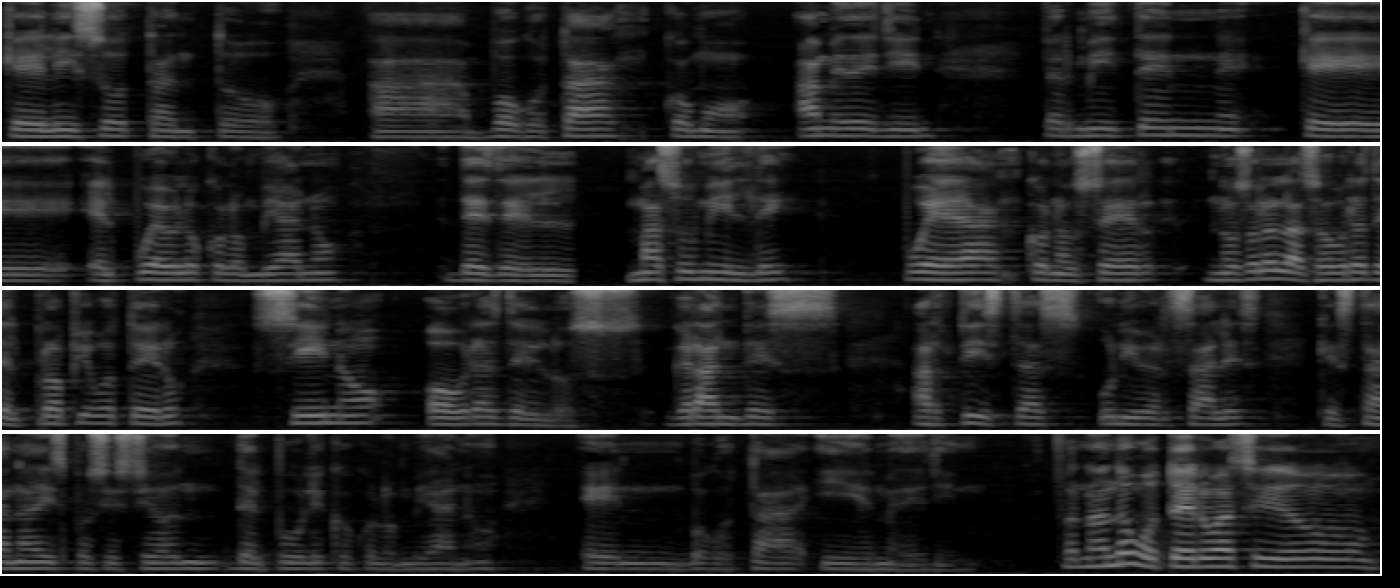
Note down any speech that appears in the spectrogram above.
que él hizo tanto a Bogotá como a Medellín, permiten que el pueblo colombiano, desde el más humilde, pueda conocer no solo las obras del propio Botero, sino obras de los grandes artistas universales que están a disposición del público colombiano en Bogotá y en Medellín. Fernando Botero ha sido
